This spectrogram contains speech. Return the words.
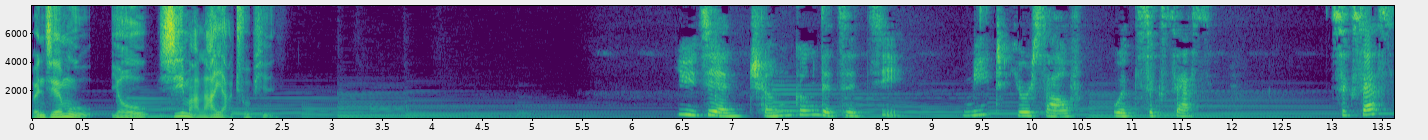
本节目由喜马拉雅出品。遇见成功的自己，Meet yourself with success. Success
